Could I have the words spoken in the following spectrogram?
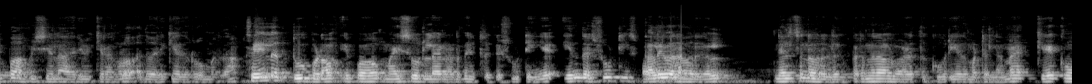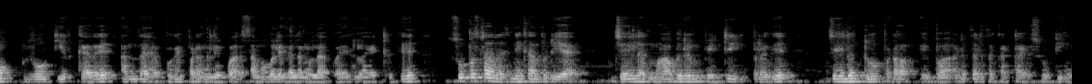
எப்போ அபிஷியலாக அறிவிக்கிறாங்களோ அது வரைக்கும் அது ரூமர் தான். ட்ரெய்லர் டூ படம் இப்போ மைசூரில் நடந்துகிட்டு இருக்கு ஷூட்டிங்கு இந்த ஷூட்டிங் தலைவர் அவர்கள் நெல்சன் அவர்களுக்கு பிறந்தநாள் வாழ்த்து கூறியது மட்டும் இல்லாமல் கேக்கும் ஊட்டியிருக்காரு அந்த புகைப்படங்கள் இப்போ சமூக வலைதளங்களில் வைரல் ஆயிட்டு இருக்கு சூப்பர் ஸ்டார் ரஜினிகாந்துடைய ஜெயிலர் மாபெரும் வெற்றிக்கு பிறகு ஜெயிலர் டூ படம் இப்போ அடுத்தடுத்த கட்ட ஷூட்டிங்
